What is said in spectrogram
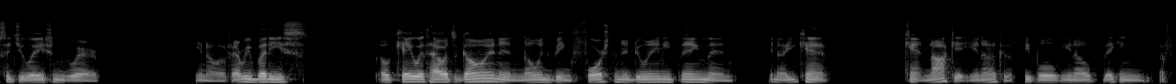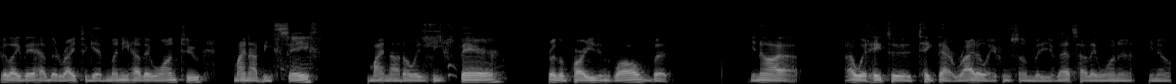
situations where, you know, if everybody's okay with how it's going and no one's being forced into doing anything, then you know you can't can't knock it. You know, because people, you know, they can. I feel like they have the right to get money how they want to. Might not be safe, might not always be fair for the parties involved, but you know, I I would hate to take that right away from somebody if that's how they want to, you know,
